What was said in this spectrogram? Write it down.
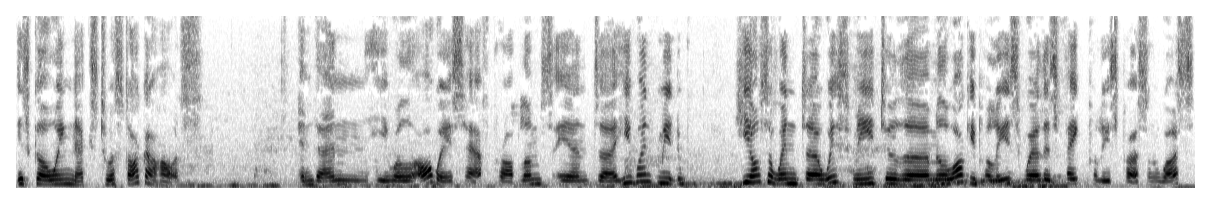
is going next to a stalker house. And then he will always have problems. And uh, he went me he also went uh, with me to the Milwaukee police where this fake police person was.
